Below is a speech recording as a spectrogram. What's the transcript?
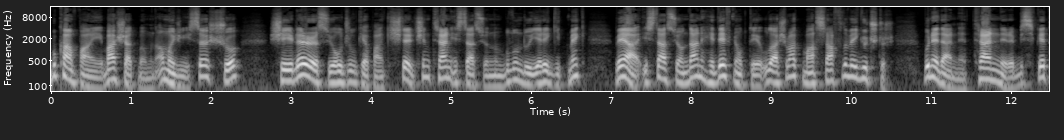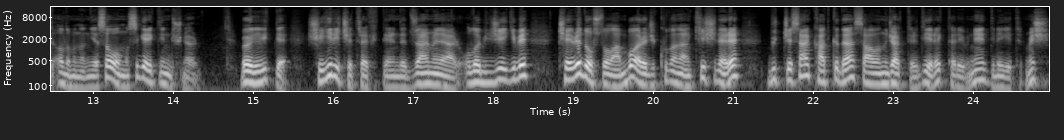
Bu kampanyayı başlatmamın amacı ise şu, şehirler arası yolculuk yapan kişiler için tren istasyonunun bulunduğu yere gitmek veya istasyondan hedef noktaya ulaşmak masraflı ve güçtür. Bu nedenle trenlere bisiklet alımının yasal olması gerektiğini düşünüyorum. Böylelikle şehir içi trafiklerinde düzelmeler olabileceği gibi çevre dostu olan bu aracı kullanan kişilere bütçesel katkı da sağlanacaktır diyerek talebini dile getirmiş.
